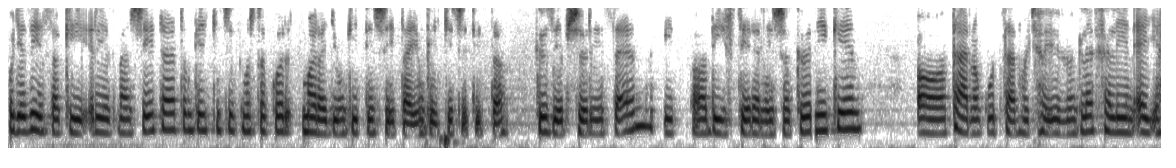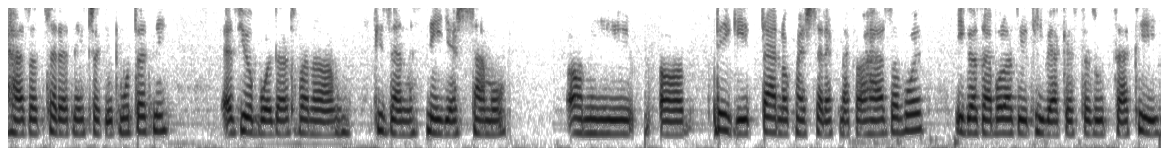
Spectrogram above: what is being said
hogy az északi részben sétáltunk egy kicsit, most akkor maradjunk itt és sétáljunk egy kicsit itt a középső részen, itt a dísztéren és a környékén. A Tárnok utcán, hogyha jövünk lefelé, én egy házat szeretnék csak itt mutatni. Ez jobb oldalt van a 14-es számú, ami a régi tárnokmestereknek a háza volt. Igazából azért hívják ezt az utcát így,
